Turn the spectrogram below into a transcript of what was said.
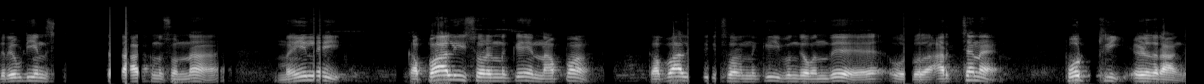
திரவிடியன் ஸ்டாக்னு சொன்னா மயிலை கபாலீஸ்வரனுக்கு என் அப்பா கபாலீஸ்வரனுக்கு இவங்க வந்து ஒரு அர்ச்சனை போற்றி எழுதுறாங்க.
